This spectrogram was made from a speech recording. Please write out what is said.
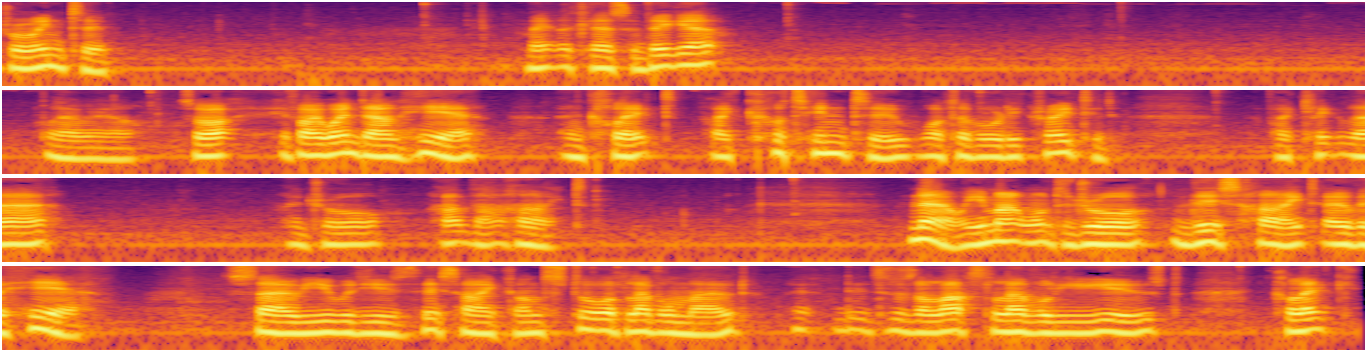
draw into. Make the cursor bigger. There we are. So if I went down here and clicked, I cut into what I've already created. If I click there, I draw at that height. Now, you might want to draw this height over here. So you would use this icon, stored level mode, this is the last level you used click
